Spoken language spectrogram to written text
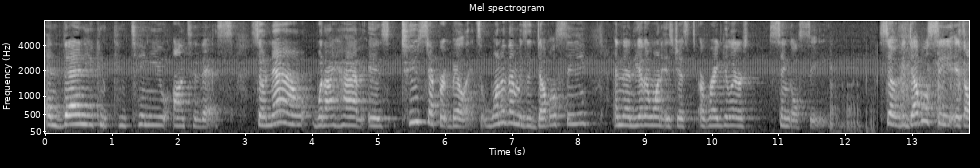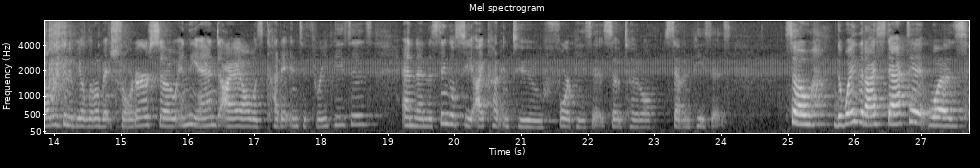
and then you can continue onto this. So now what I have is two separate billets. One of them is a double C, and then the other one is just a regular single C. So the double C is always going to be a little bit shorter. So in the end, I always cut it into three pieces. And then the single C I cut into four pieces. So total seven pieces. So the way that I stacked it was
